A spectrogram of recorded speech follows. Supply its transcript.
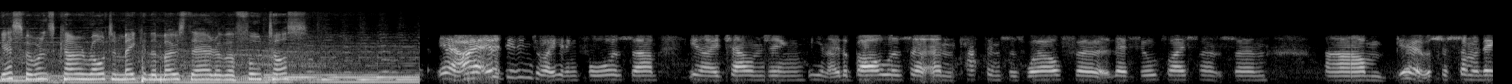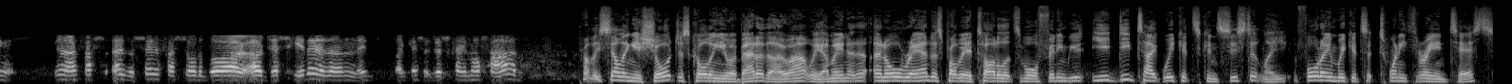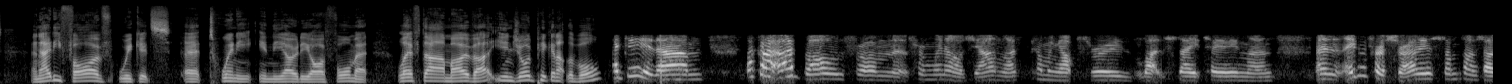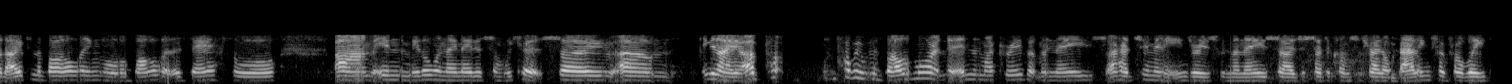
Yes, for once, Karen Rolton making the most there of a full toss. Yeah, I, I did enjoy hitting fours. Um, you know, challenging you know the bowlers and the captains as well for their field placements, and um, yeah, it was just something. You know, if I, as I said, if I saw the ball, I, I'd just hit it, and it, I guess it just came off hard. Probably selling you short, just calling you a batter, though, aren't we? I mean, an, an all rounder is probably a title that's more fitting. because You did take wickets consistently 14 wickets at 23 in tests, and 85 wickets at 20 in the ODI format. Left arm over. You enjoyed picking up the ball? I did. Um, like I, I bowled from from when I was young, like coming up through like the state team and and even for Australia, sometimes I'd open the bowling or bowl at the death or um, in the middle when they needed some wickets. So um, you know, I pro- probably would have bowled more at the end of my career, but my knees, I had too many injuries with my knees, so I just had to concentrate on batting for probably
